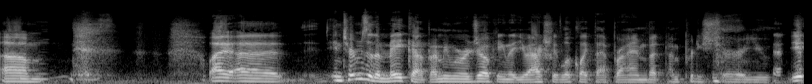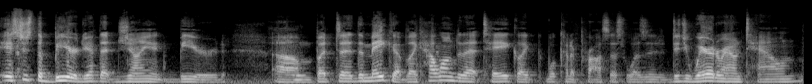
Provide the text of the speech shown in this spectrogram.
Um, I, uh, in terms of the makeup, I mean, we were joking that you actually look like that, Brian, but I'm pretty sure you. it's just the beard. You have that giant beard. Um, but uh, the makeup, like, how long did that take? Like, what kind of process was it? Did you wear it around town?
